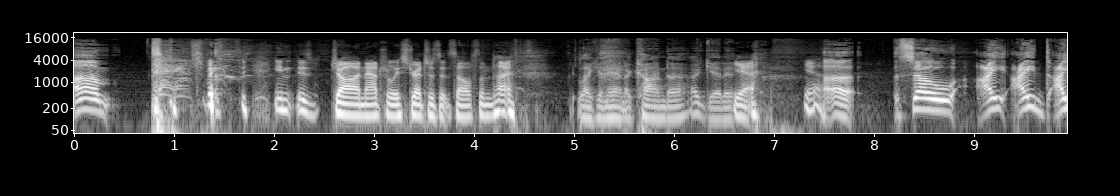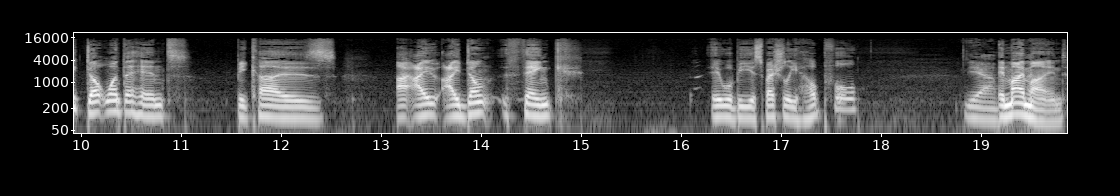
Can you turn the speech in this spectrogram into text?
Um, In- His jaw naturally stretches itself sometimes. Like an anaconda. I get it. Yeah, yeah. uh, so I I I don't want the hint because I I, I don't think it will be especially helpful Yeah. in my mind.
